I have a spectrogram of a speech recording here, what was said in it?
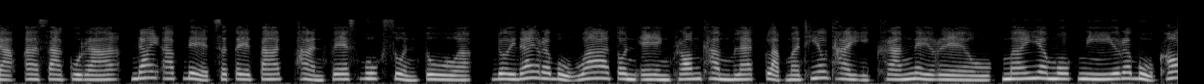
ดะอาซากุระ ได้อัปเดตสเตตัสผ่านเฟซบุ๊กส่วนตัว โดยได้ระบุว่าตนเองพร้อมคำและกลับมาเที่ยวไทยอีกครั้งในเร็ว ไมยมกนี้ระบุข้อ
